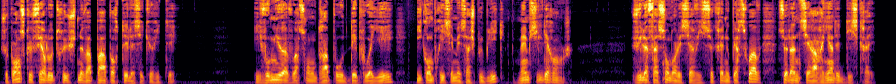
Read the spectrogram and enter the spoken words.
Je pense que faire l'autruche ne va pas apporter la sécurité. Il vaut mieux avoir son drapeau déployé, y compris ses messages publics, même s'il dérange. Vu la façon dont les services secrets nous perçoivent, cela ne sert à rien d'être discret.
